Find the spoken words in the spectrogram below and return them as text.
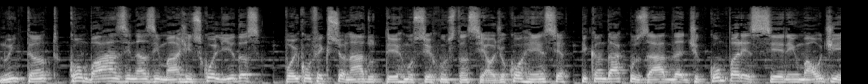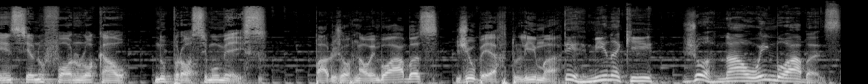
No entanto, com base nas imagens colhidas, foi confeccionado o termo circunstancial de ocorrência, ficando a acusada de comparecer em uma audiência no fórum local no próximo mês. Para o Jornal em Boabas, Gilberto Lima. Termina aqui Jornal em Boabas.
